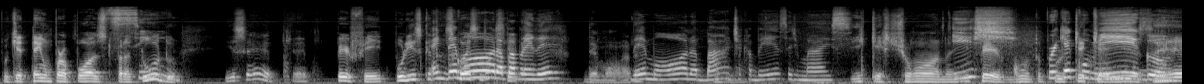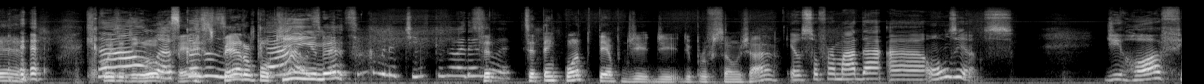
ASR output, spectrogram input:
porque tem um propósito para tudo, isso é, é perfeito. Por isso que Aí as coisas dão demora pra certo. aprender. Demora. Demora, bate a cabeça demais. E questiona, Ixi, e pergunta por que que, que é isso. comigo? É. Que Calma, coisa de louco. as É, coisas- espera um calma, pouquinho, né? espera Cinco minutinhos que já vai resolver. Você tem quanto tempo de, de, de profissão já? Eu sou formada há 11 anos. De ROF,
